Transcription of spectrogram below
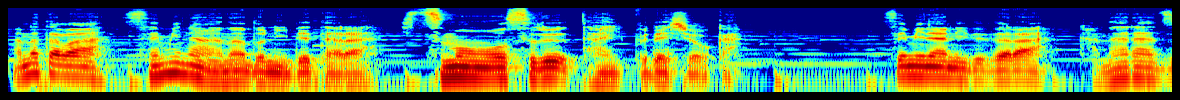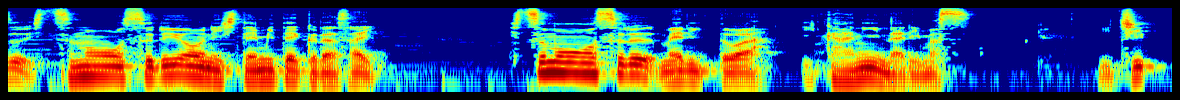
あなたはセミナーなどに出たら質問をするタイプでしょうか？セミナーに出たら必ず質問をするようにしてみてください。質問をするメリットは以下になります？1、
